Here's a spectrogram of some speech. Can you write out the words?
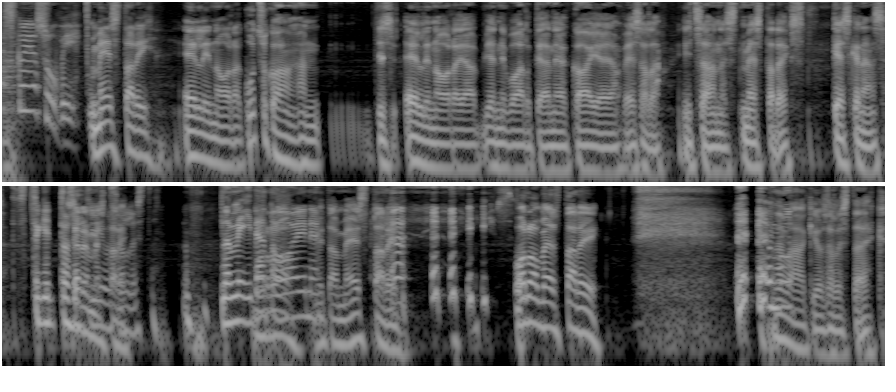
Esko ja Suvi. Mestari Ellinora. Kutsukaanhan siis Ellinora ja Jenni Vartijainen ja Kaija ja Vesala itseään mestareiksi keskenänsä. Sitäkin tosi mestari. kiusallista. No mitä Moro, toinen? mitä mestari? Moro mestari. Vähän kiusallista ehkä.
